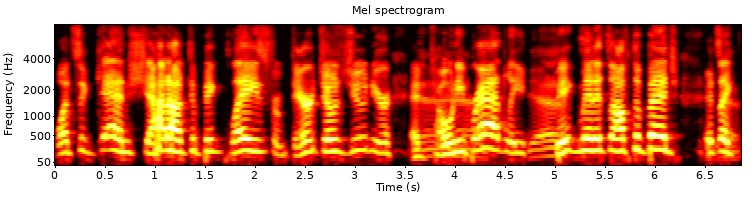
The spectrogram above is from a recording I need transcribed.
Once again, shout out to big plays from Derrick Jones Jr. and yeah. Tony Bradley. Yes. Big minutes off the bench. It's yes. like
